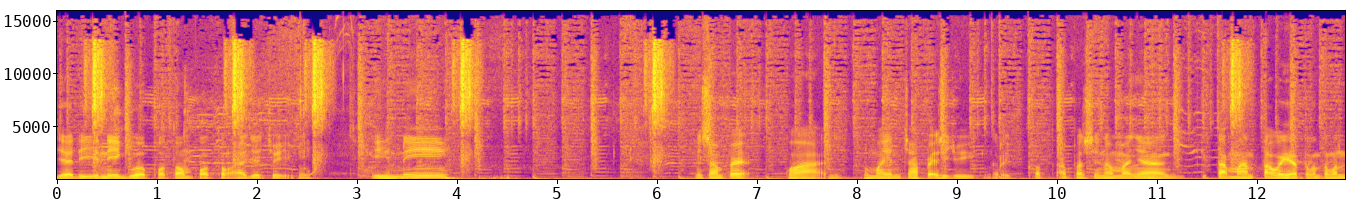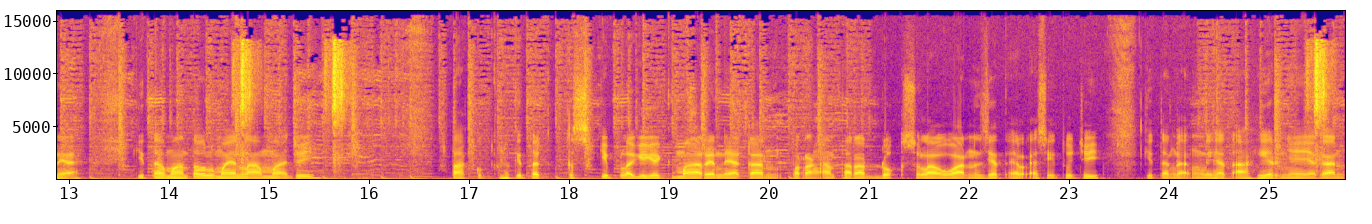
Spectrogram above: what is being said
jadi ini gua potong-potong aja cuy ini. Ini ini sampai Wah ini lumayan capek sih cuy nge-record. Apa sih namanya kita mantau ya teman-teman ya. Kita mantau lumayan lama cuy takut kalau kita ke skip lagi kayak kemarin ya kan perang antara Dox lawan ZLS itu cuy. Kita nggak ngelihat akhirnya ya kan.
